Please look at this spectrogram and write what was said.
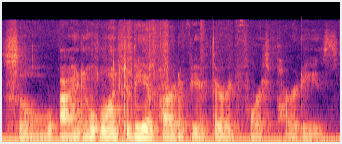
So I don't want to be a part of your third, fourth parties.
